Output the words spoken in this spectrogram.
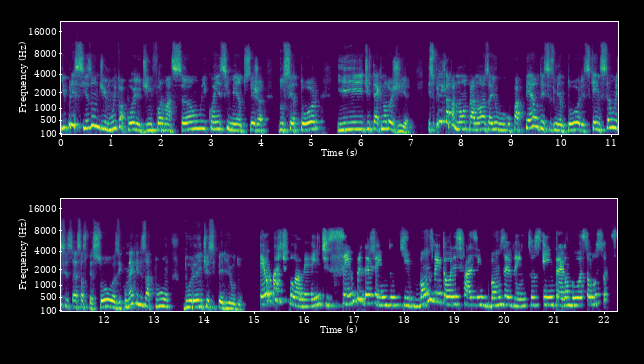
E precisam de muito apoio de informação e conhecimento, seja do setor e de tecnologia. Explica para nós aí o, o, papel desses mentores, quem são esses, essas pessoas e como é que eles atuam durante esse período. Eu, particularmente, sempre defendo que bons mentores fazem bons eventos e entregam boas soluções.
